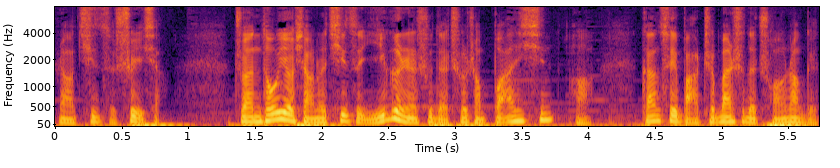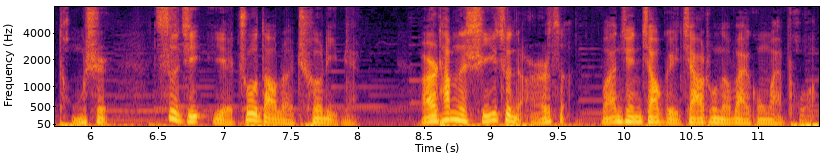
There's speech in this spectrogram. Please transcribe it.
让妻子睡下，转头又想着妻子一个人睡在车上不安心啊，干脆把值班室的床让给同事，自己也住到了车里面。而他们的十一岁的儿子完全交给家中的外公外婆。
